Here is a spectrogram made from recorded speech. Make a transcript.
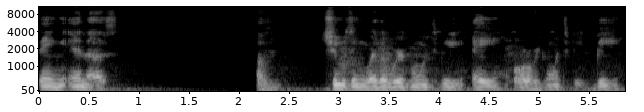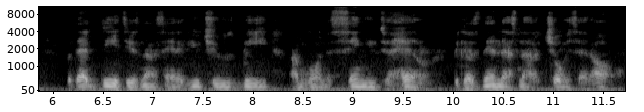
thing in us of choosing whether we're going to be A or we're going to be is not saying if you choose B, I'm going to send you to hell, because then that's not a choice at all.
